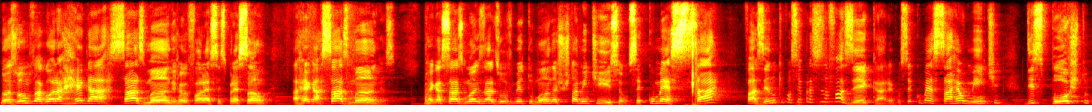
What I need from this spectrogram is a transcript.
Nós vamos agora arregaçar as mangas. Já ouviu falar essa expressão? Arregaçar as mangas. Arregaçar as mangas na desenvolvimento humano é justamente isso, é você começar fazendo o que você precisa fazer, cara. É você começar realmente disposto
